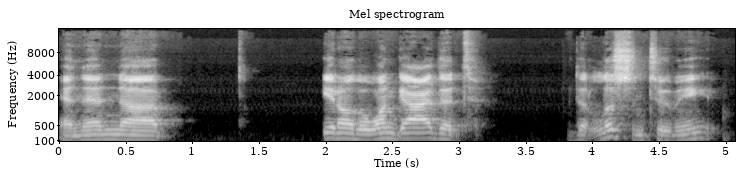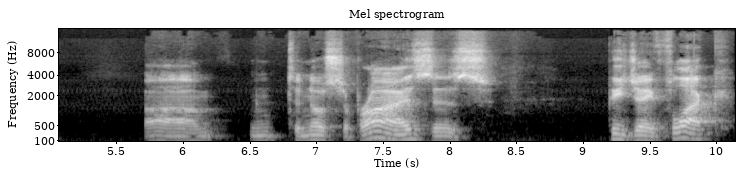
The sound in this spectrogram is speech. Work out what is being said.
And then uh, you know, the one guy that that listened to me, um, to no surprise, is PJ Fleck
